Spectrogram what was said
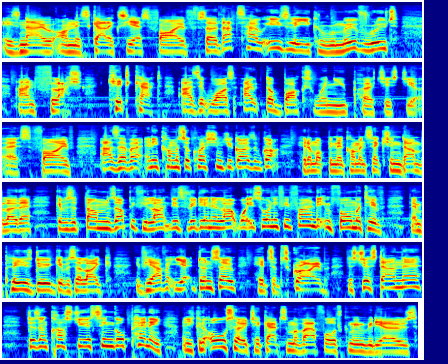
is now on this Galaxy S5. So that's how easily you can remove root and flash KitKat as it was out the box when you purchased your S5. As ever, any comments or questions you guys have got, hit them up in the comment section down below there. Give us a thumbs up if you liked this video and a like what you saw. And if you found it informative, then please do give us a like. If you haven't yet done so, hit subscribe. It's just down there. It doesn't cost you a single penny. And you can also check out some of our forthcoming videos.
